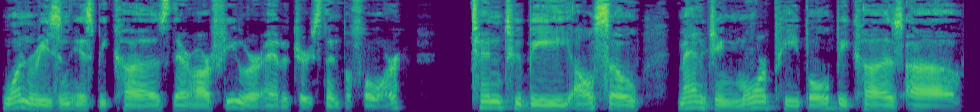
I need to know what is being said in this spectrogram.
One reason is because there are fewer editors than before, tend to be also managing more people because of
